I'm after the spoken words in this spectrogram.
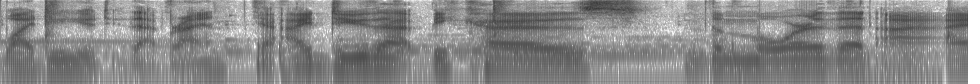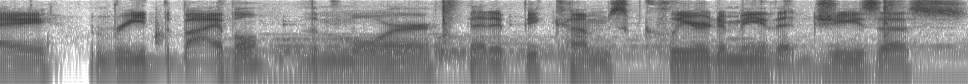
why do you do that, Brian? Yeah, I do that because the more that I read the Bible, the more that it becomes clear to me that Jesus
